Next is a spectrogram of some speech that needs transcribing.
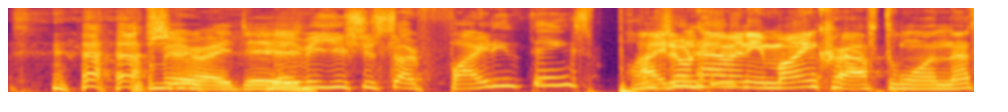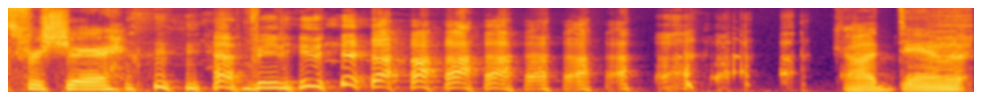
I'm sure I did. Maybe you should start fighting things. I don't have any Minecraft one. That's for sure. God damn it.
